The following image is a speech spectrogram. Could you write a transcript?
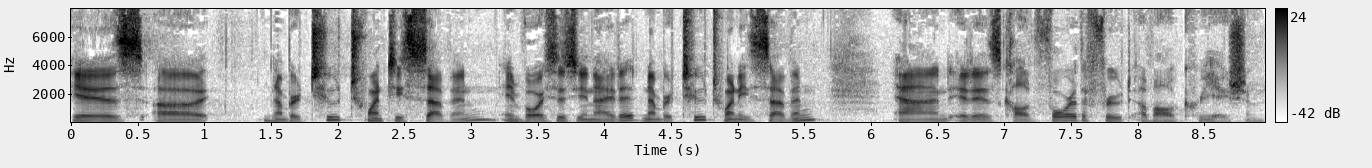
is uh, number 227 in Voices United, number 227, and it is called For the Fruit of All Creation.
